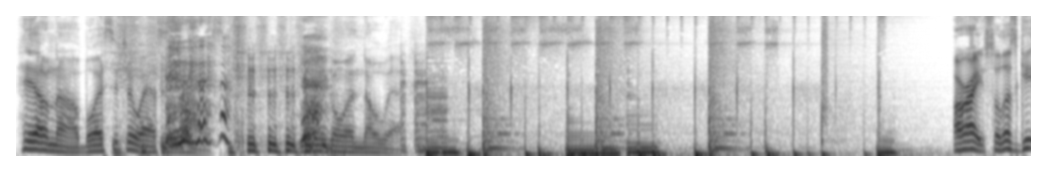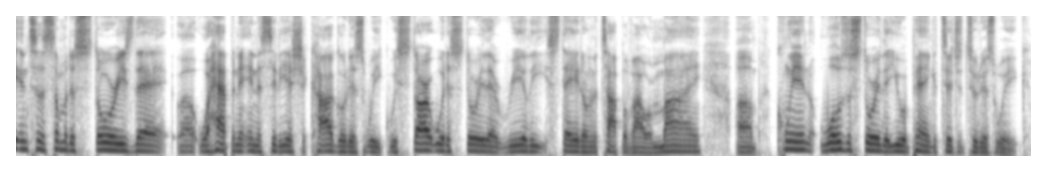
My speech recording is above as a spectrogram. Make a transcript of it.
Hell no, nah, boy, sit your ass. you ain't going nowhere. All right, so let's get into some of the stories that uh, were happening in the city of Chicago this week. We start with a story that really stayed on the top of our mind. Um, Quinn, what was the story that you were paying attention to this week?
